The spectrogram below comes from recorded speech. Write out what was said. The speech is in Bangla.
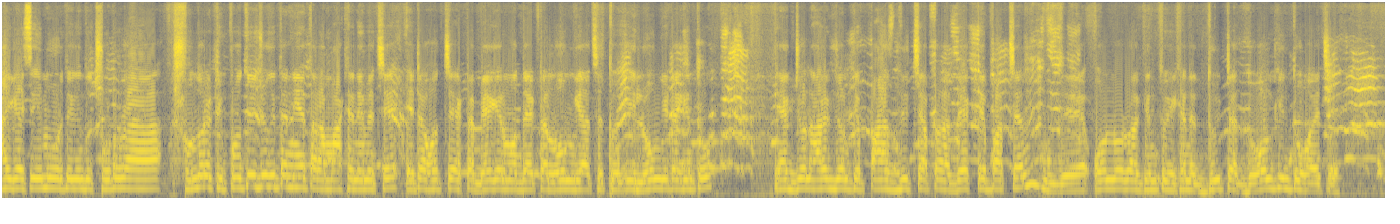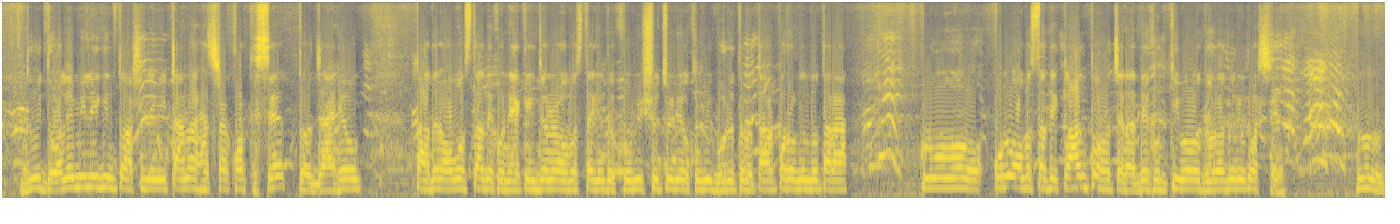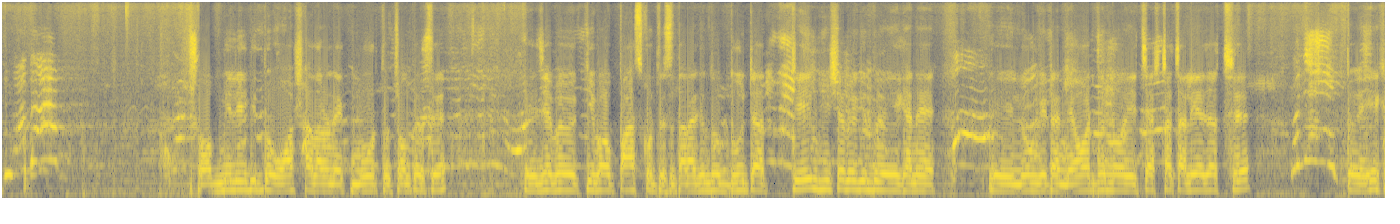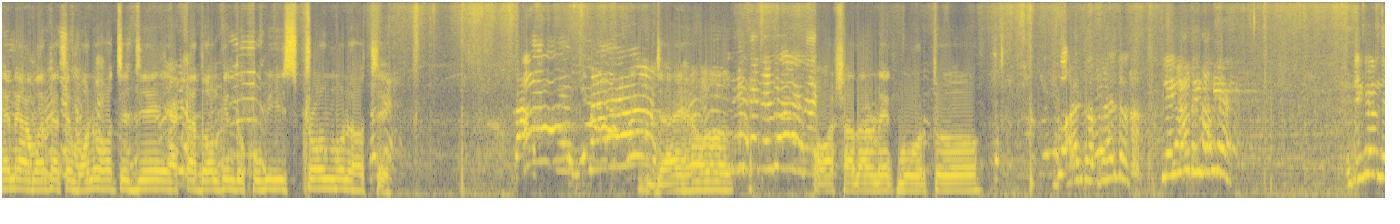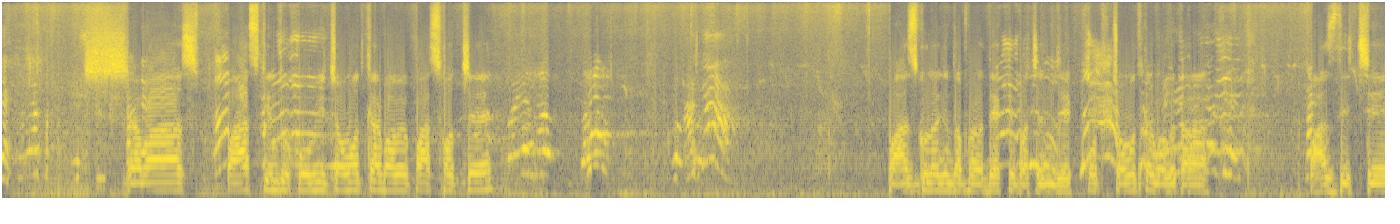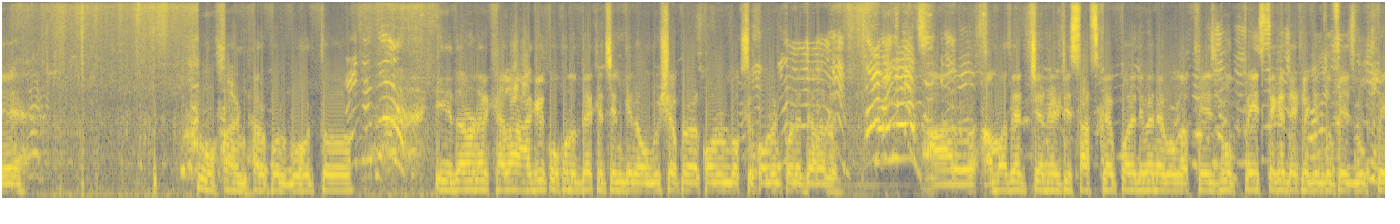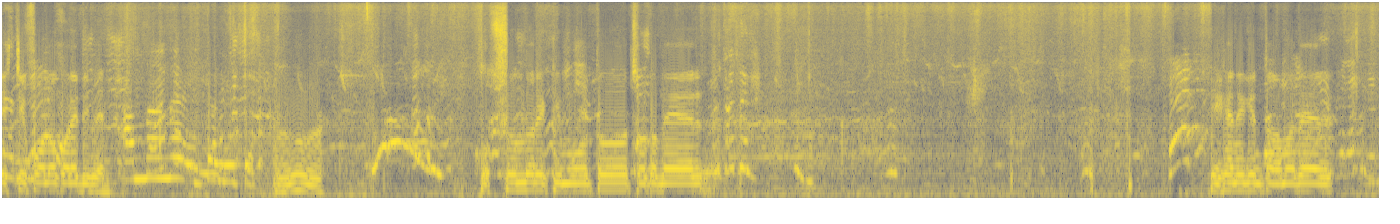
হাই গাইস এই মুহূর্তে কিন্তু ছোটরা সুন্দর একটি প্রতিযোগিতা নিয়ে তারা মাঠে নেমেছে। এটা হচ্ছে একটা ব্যাগের মধ্যে একটা লুঙ্গি আছে। তো এই লুঙ্গিটা কিন্তু একজন আরেকজনকে পাস দিচ্ছে, আপনারা দেখতে পাচ্ছেন যে অন্যরা কিন্তু এখানে দুইটা দল কিন্তু হয়েছে। দুই দলে মিলে কিন্তু আসলে এই টানা হেঁচড়া করতেছে। তো যাই হোক, তাদের অবস্থা দেখুন, এক একজনের অবস্থা কিন্তু খুবই শোচনীয়, খুবই গুরুতর। তারপরেও কিন্তু তারা কোনো কোনো অবস্থাতে ক্লান্ত হচ্ছে না। দেখুন কীভাবে দৌড়াদৌড়ি করছে। হুম। সব মিলিয়ে কিন্তু অসাধারণ এক মুহূর্ত চলতেছে। এই যে কীভাবে পাস করতেছে, তারা কিন্তু দুইটা টিম হিসেবে কিন্তু এখানে এই লুঙ্গিটা নেওয়ার জন্য এই চেষ্টা চালিয়ে যাচ্ছে। তো এখানে আমার কাছে মনে হচ্ছে যে একটা দল কিন্তু খুবই স্ট্রং মনে হচ্ছে। যাই হোক, অসাধারণ এক মুহূর্ত। সাবাস, পাস কিন্তু খুবই চমৎকার ভাবে পাস হচ্ছে। পাসগুলা কিন্তু আপনারা দেখতে পাচ্ছেন যে কত চমৎকার ভাবে তারা পাস দিচ্ছে। ওয়ান্ডারফুল মুহূর্ত। এই ধরনের খেলা আগে কখনো দেখেছেন কিনা অবশ্যই আপনারা কমেন্ট বক্সে কমেন্ট করে জানাবেন। আর আমাদের চ্যানেলটি সাবস্ক্রাইব করে দিবেন এবং ফেসবুক পেজ থেকে দেখলে কিন্তু ফেসবুক পেজটি ফলো করে দিবেন। খুব সুন্দর একটি মুহূর্ত ছোটদের। এখানে কিন্তু আমাদের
